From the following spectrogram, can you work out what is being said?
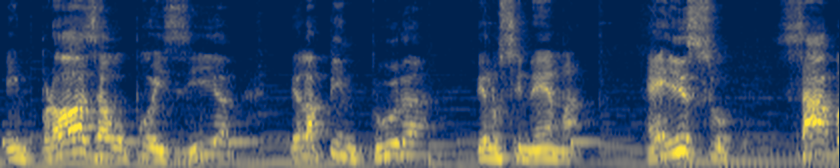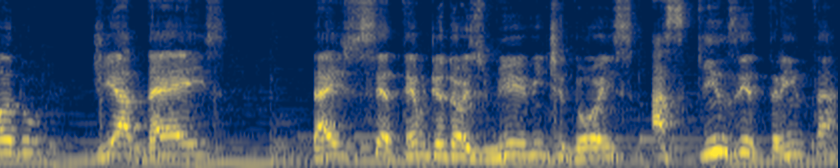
em prosa ou poesia, pela pintura, pelo cinema. É isso! Sábado, dia 10, 10 de setembro de 2022, às 15h30,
